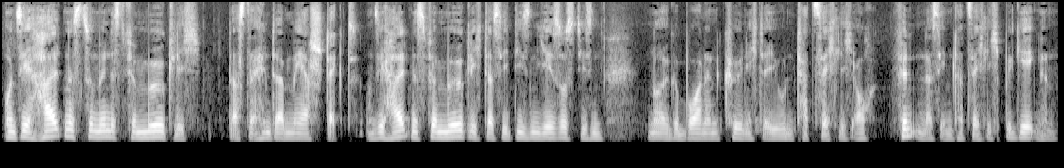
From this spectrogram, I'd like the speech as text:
und sie halten es zumindest für möglich, dass dahinter mehr steckt. Und sie halten es für möglich, dass sie diesen Jesus, diesen neugeborenen König der Juden tatsächlich auch finden, dass sie ihm tatsächlich begegnen.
